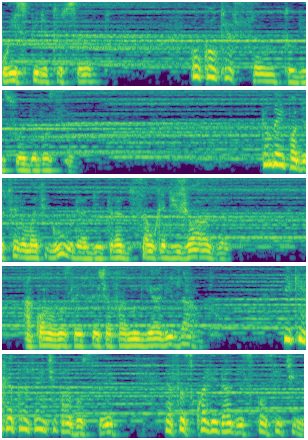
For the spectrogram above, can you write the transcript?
o Espírito Santo ou qualquer santo de sua devoção. Também pode ser uma figura de tradição religiosa a qual você esteja familiarizado e que represente para você essas qualidades positivas.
